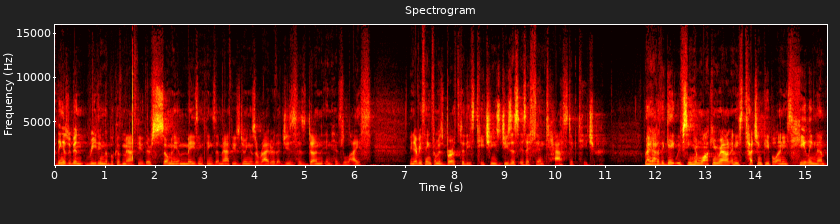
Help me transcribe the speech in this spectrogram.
I think as we've been reading the book of Matthew, there's so many amazing things that Matthew's doing as a writer that Jesus has done in his life. I mean, everything from his birth to these teachings, Jesus is a fantastic teacher. Right out of the gate, we've seen him walking around and he's touching people and he's healing them.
